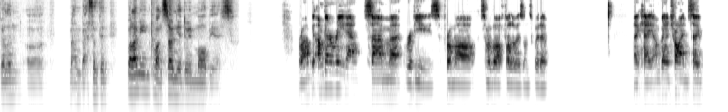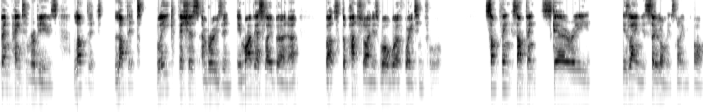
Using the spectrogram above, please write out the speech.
villain or man bat something. Well, I mean, come on, Sonya doing Morbius. Right, I'm, I'm going to read out some uh, reviews from our some of our followers on Twitter. Okay, I'm going to try and so Ben Payton reviews loved it, loved it, bleak, vicious, and bruising. It might be a slow burner, but the punchline is well worth waiting for. Something, something scary. His name is so long; it's not even part.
